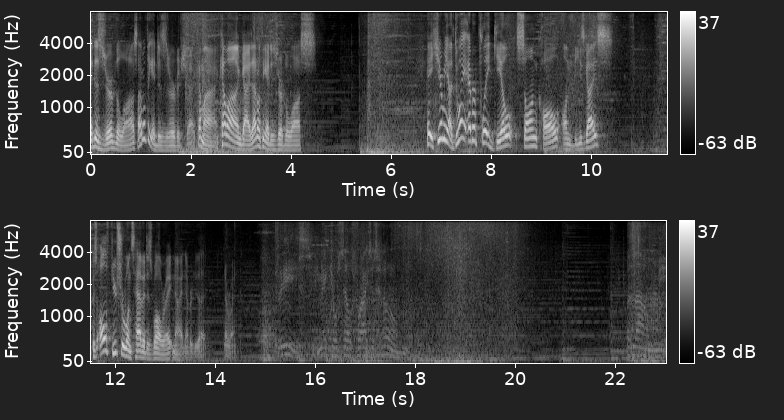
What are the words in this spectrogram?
I deserve the loss. I don't think I deserve it, Shaq. Come on. Come on, guys. I don't think I deserve the loss. Hey, hear me out. Do I ever play Gale Song Call on these guys? Because all future ones have it as well, right? No, I never do that. Never mind. Please make yourself right at home. Allow me.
